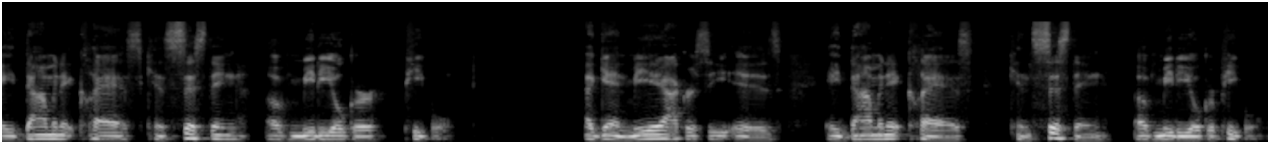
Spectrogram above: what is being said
a dominant class consisting of mediocre people. Again, mediocrity is a dominant class consisting of mediocre people.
